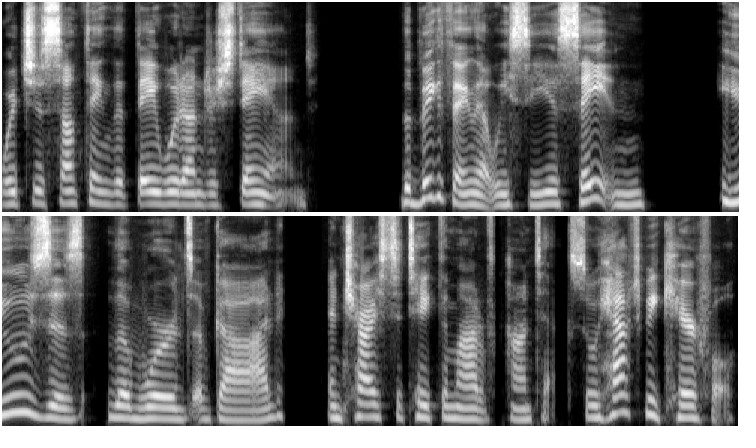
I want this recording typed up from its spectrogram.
which is something that they would understand. The big thing that we see is Satan uses the words of God and tries to take them out of context. So we have to be careful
